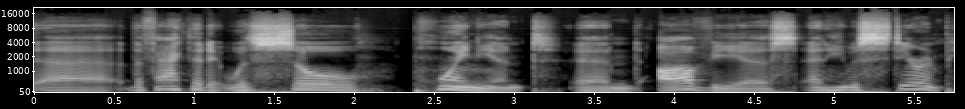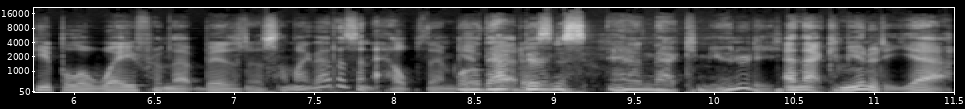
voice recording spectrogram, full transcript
uh, the fact that it was so poignant and obvious, and he was steering people away from that business. I'm like, that doesn't help them Well, get that better. business and that community. and that community, yeah,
